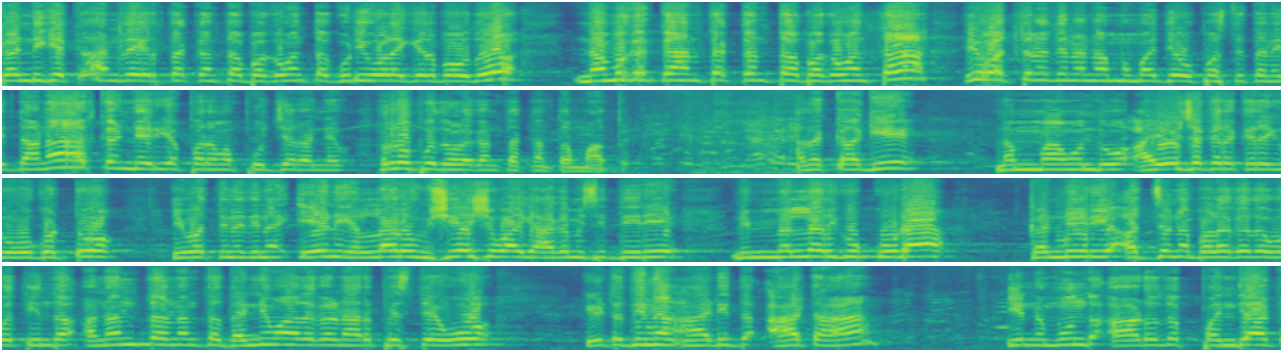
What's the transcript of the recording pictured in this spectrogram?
ಕಣ್ಣಿಗೆ ಕಾಣದೇ ಇರತಕ್ಕಂಥ ಭಗವಂತ ಗುಡಿ ಒಳಗಿರಬಹುದು ನಮಗೆ ಕಾಣ್ತಕ್ಕಂಥ ಭಗವಂತ ಇವತ್ತಿನ ದಿನ ನಮ್ಮ ಮಧ್ಯೆ ಉಪಸ್ಥಿತನಿದ್ದಾನ. ಕಣ್ಣೇರಿಯ ಪರಮ ಪೂಜ್ಯರ ರೂಪದೊಳಗಂತಕ್ಕಂಥ ಮಾತು. ಅದಕ್ಕಾಗಿ ನಮ್ಮ ಒಂದು ಆಯೋಜಕರ ಕರೆಗೆ ಹೋಗೊಟ್ಟು, ಇವತ್ತಿನ ದಿನ ಏನು ಎಲ್ಲರೂ ವಿಶೇಷವಾಗಿ ಆಗಮಿಸಿದ್ದೀರಿ, ನಿಮ್ಮೆಲ್ಲರಿಗೂ ಕೂಡ ಕಣ್ಣೇರಿ ಅಜ್ಜನ ಬಳಗದ ವತಿಯಿಂದ ಅನಂತ ಅನಂತ ಧನ್ಯವಾದಗಳನ್ನ ಅರ್ಪಿಸ್ತೇವು. ಇಟ್ಟ ದಿನ ಆಡಿದ್ದ ಆಟ, ಇನ್ನು ಮುಂದೆ ಆಡೋದ ಪಂದ್ಯಾಟ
